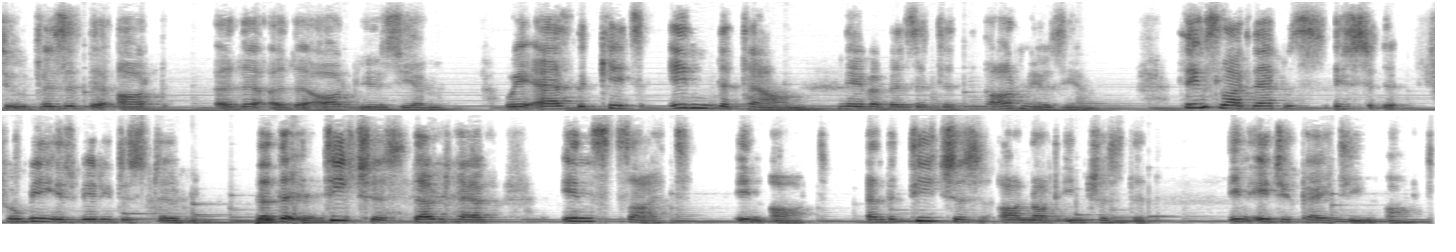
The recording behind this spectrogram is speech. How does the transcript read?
to visit the art, uh, the, uh, the art museum, whereas the kids in the town never visited the art museum. Things like that was, is, for me, is very disturbing. That the Okay. teachers don't have insight in art, and the teachers are not interested in educating art.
